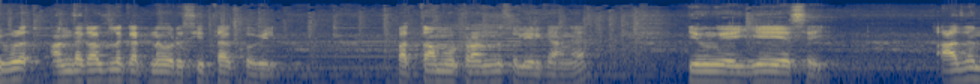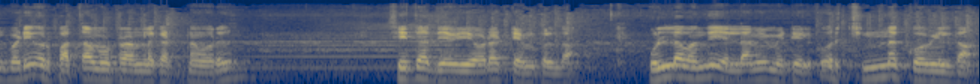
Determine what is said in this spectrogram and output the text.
இவ்வளோ அந்த காலத்தில் கட்டின ஒரு சீதா கோவில். பத்தாம் நூற்றாண்டுன்னு சொல்லியிருக்காங்க. இவங்க ஏஎஸ்ஐ அதன்படி ஒரு பத்தாம் நூற்றாண்டில் கட்டின ஒரு சீதா தேவியோட டெம்பிள் தான். உள்ளே வந்து எல்லாமே மெட்டீரியலுக்கு ஒரு சின்ன கோவில் தான்.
